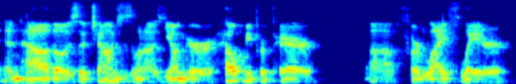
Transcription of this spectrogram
and how those challenges when I was younger helped me prepare uh, for life later.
